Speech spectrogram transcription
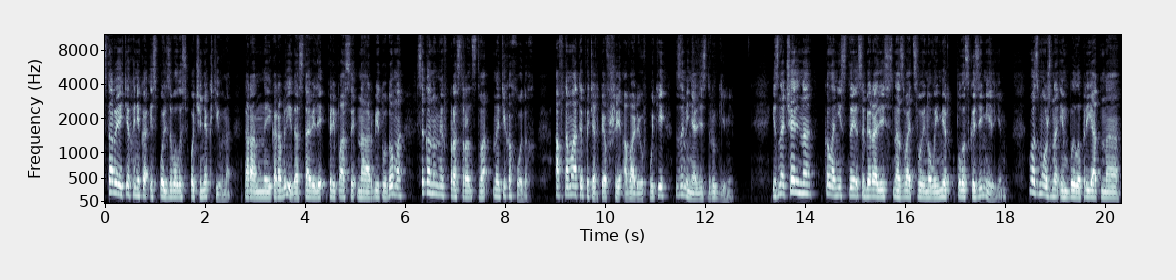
Старая техника использовалась очень активно. Таранные корабли доставили припасы на орбиту дома, сэкономив пространство на тихоходах. Автоматы, потерпевшие аварию в пути, заменялись другими. Изначально колонисты собирались назвать свой новый мир плоскоземельем. Возможно, им было приятно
